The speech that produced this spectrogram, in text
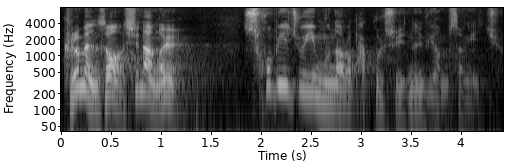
그러면서 신앙을 소비주의 문화로 바꿀 수 있는 위험성이 있죠.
